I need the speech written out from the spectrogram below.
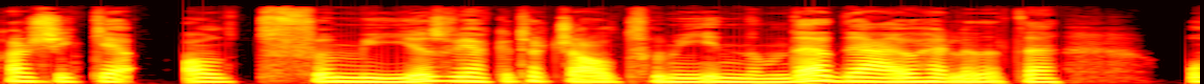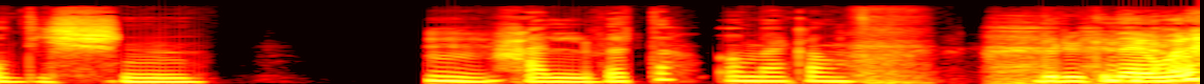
kanskje ikke altfor mye, så vi har ikke toucha altfor mye innom det, det er jo hele dette audition-helvete, Mm. om jeg kan bruke det ordet.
